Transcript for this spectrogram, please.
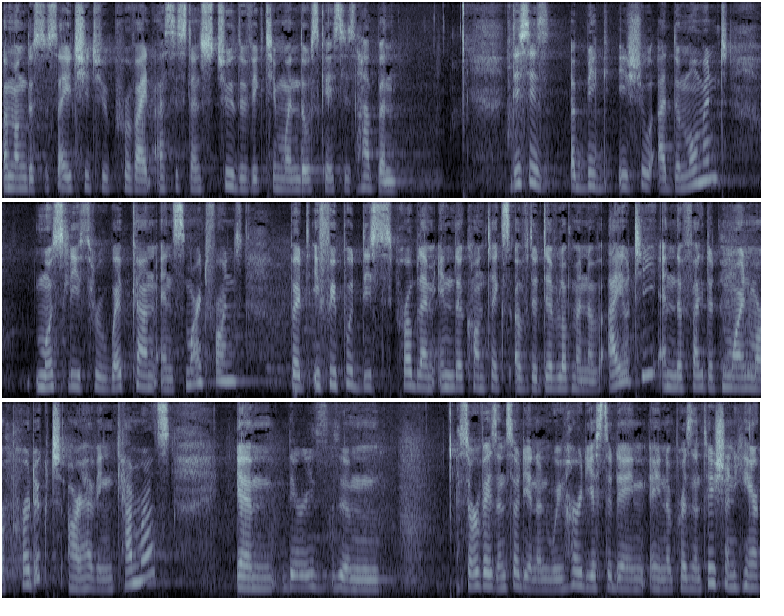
among the society to provide assistance to the victim when those cases happen. This is a big issue at the moment, mostly through webcam and smartphones. But if we put this problem in the context of the development of IoT and the fact that more and more products are having cameras, um, there is um, surveys and studies, and we heard yesterday in, in a presentation here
